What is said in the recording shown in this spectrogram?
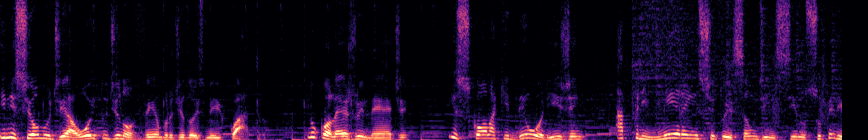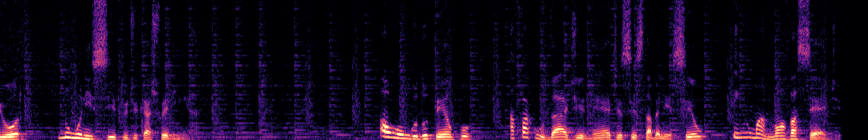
iniciou no dia 8 de novembro de 2004, no Colégio INED, escola que deu origem à primeira instituição de ensino superior no município de Cachoeirinha. Ao longo do tempo, a Faculdade INED se estabeleceu em uma nova sede,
